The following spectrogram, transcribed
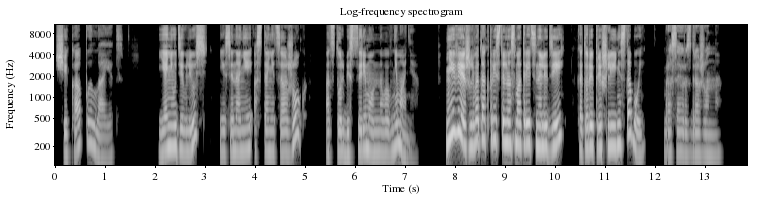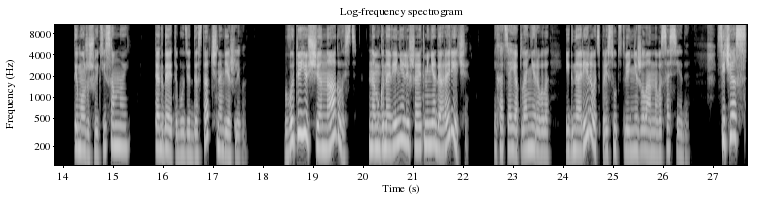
Щека пылает. Я не удивлюсь, если на ней останется ожог от столь бесцеремонного внимания. Невежливо так пристально смотреть на людей, которые пришли не с тобой, бросаю раздраженно. Ты можешь уйти со мной, тогда это будет достаточно вежливо. Вопиющая наглость на мгновение лишает меня дара речи. И хотя я планировала игнорировать присутствие нежеланного соседа, сейчас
